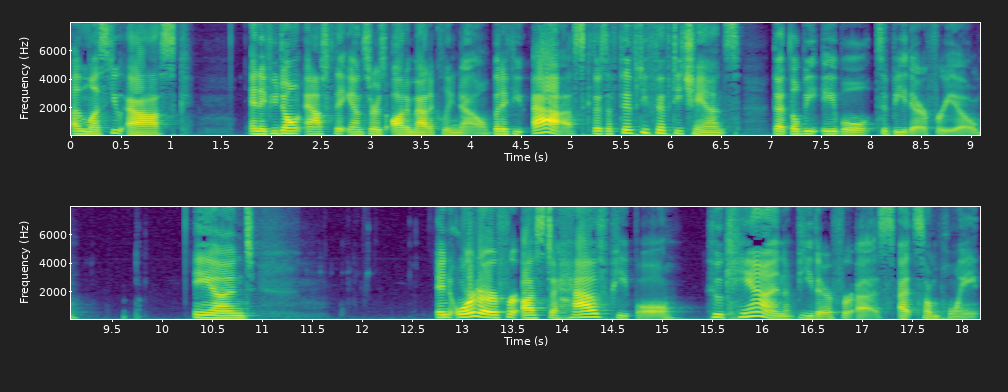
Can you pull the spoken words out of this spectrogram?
unless you ask. And if you don't ask, the answer is automatically no. But if you ask, there's a 50 50 chance that they'll be able to be there for you. And in order for us to have people who can be there for us at some point,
